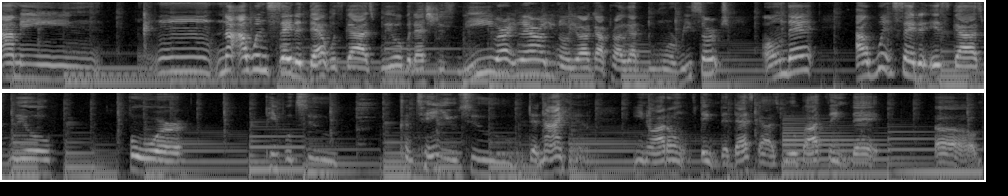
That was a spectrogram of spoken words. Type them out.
I mean, mm, I wouldn't say that that was God's will, but that's just me right now. You know, y'all got probably got to do more research on that. I wouldn't say that it's God's will for people to continue to deny Him. You know, I don't think that that's God's will, but I think that um,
